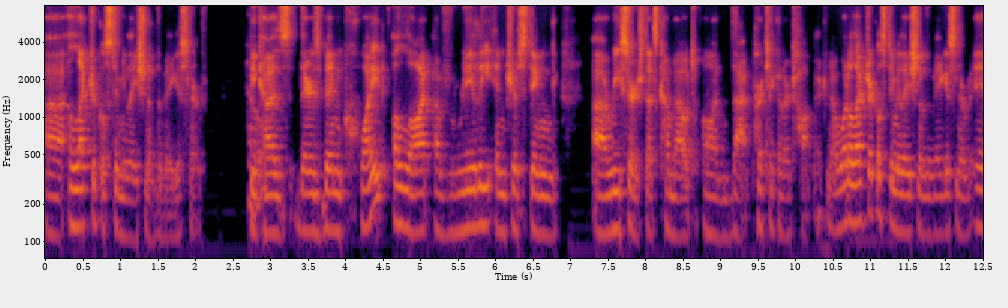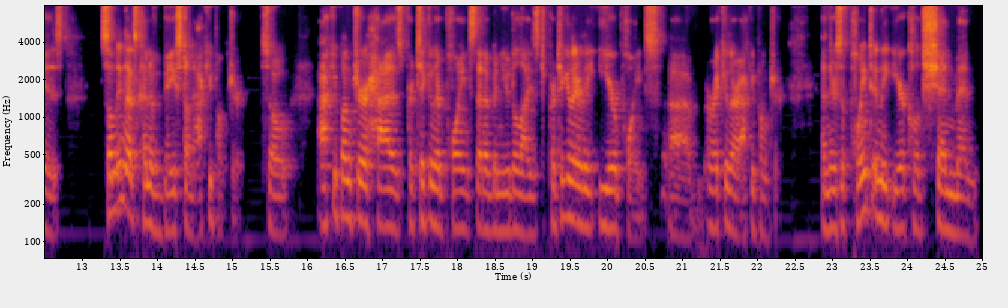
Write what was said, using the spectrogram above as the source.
uh, electrical stimulation of the vagus nerve Oh, because there's been quite a lot of really interesting uh, research that's come out on that particular topic. Now, what electrical stimulation of the vagus nerve is something that's kind of based on acupuncture. So, acupuncture has particular points that have been utilized, particularly ear points, uh, auricular acupuncture. And there's a point in the ear called Shen Men,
